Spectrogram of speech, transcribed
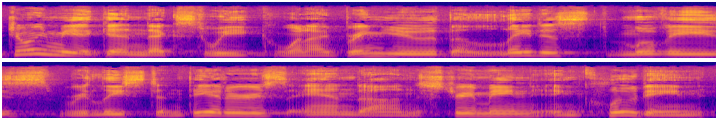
Join me again next week when I bring you the latest movies released in theaters and on streaming, including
